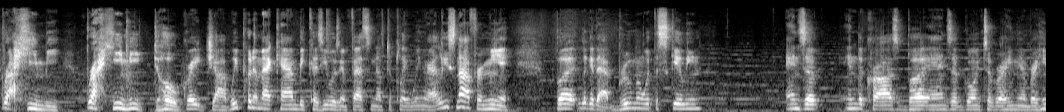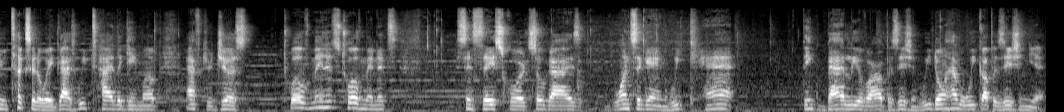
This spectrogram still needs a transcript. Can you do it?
Brahimi, Brahimi Do. Great job. We put him at cam because he wasn't fast enough to play winger. At least not for me. But look at that. Bruma with the skilling. Ends up in the cross, but ends up going to Brahimi. And Brahimi tucks it away. Guys, we tie the game up after just 12 minutes. 12 minutes since they scored. So guys, once again, we can't think badly of our opposition. We don't have a weak opposition yet.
